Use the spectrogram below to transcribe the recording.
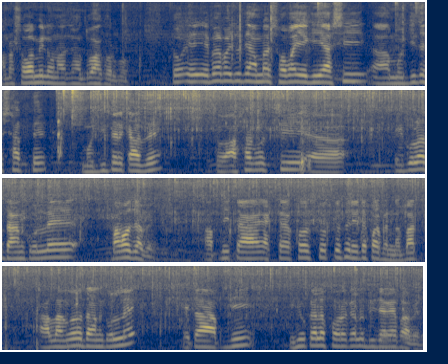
আমরা সবাই মিলে ওনার জন্য দোয়া করব। তো এভাবে যদি আমরা সবাই এগিয়ে আসি আহ, মসজিদের স্বার্থে মসজিদের কাজে তো আশা করছি আহ, এগুলা দান করলে পাওয়া যাবে। আপনি তা একটা খরচ করতেছেন এটা পাবেন না। বাট আল্লাহ করে দান করলে এটা আপনি ইহুকালে পরকালে দুই জায়গায় পাবেন।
